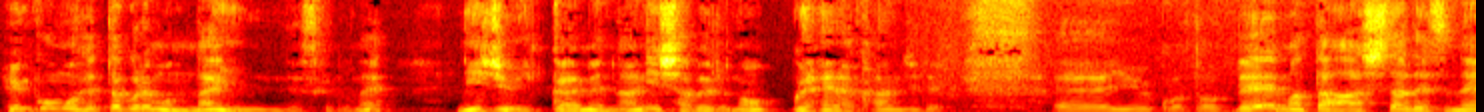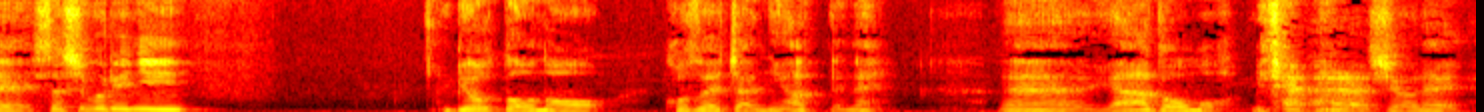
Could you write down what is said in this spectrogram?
変更もへったくれもないんですけどね。21回目何喋るの？ぐらいな感じで、えー、いうことで、また明日ですね、久しぶりに病棟の梢ちゃんに会ってね、えー、いやどうも、みたいな話をね、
